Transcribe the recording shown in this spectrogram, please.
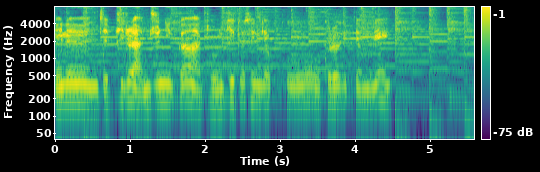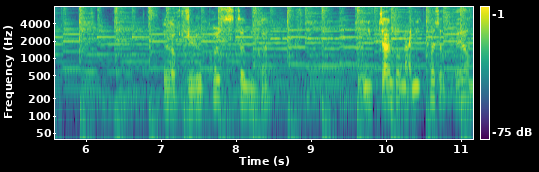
얘는 이제 비를 안 주니까 돌기도 생겼고 그러기 때문에 얘가 블루컬스든가? 입장도 많이 커졌고요.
